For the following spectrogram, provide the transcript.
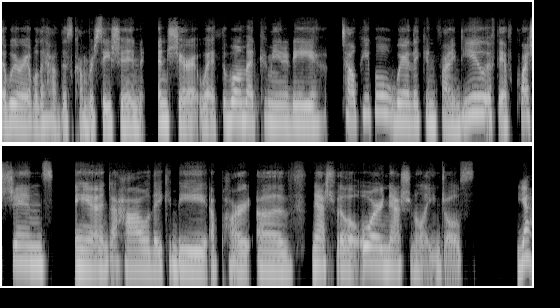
that we were able to have this conversation and share it with the WOMED community. Tell people where they can find you if they have questions and how they can be a part of Nashville or National Angels. yeah,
